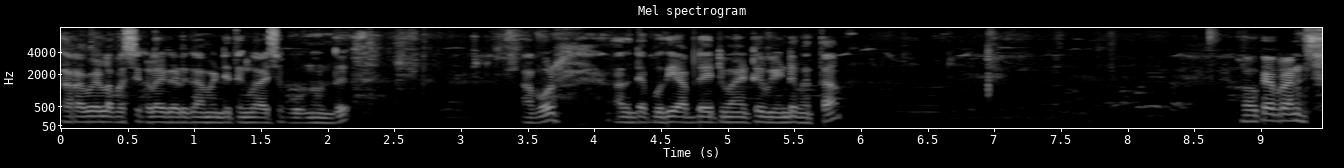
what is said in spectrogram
കറവയുള്ള പശുക്കളെയൊക്കെ എടുക്കാൻ വേണ്ടി തിങ്കളാഴ്ച പോകുന്നുണ്ട്. അപ്പോൾ അതിന്റെ പുതിയ അപ്ഡേറ്റുമായിട്ട് വീണ്ടും എത്താം. ഓക്കെ ഫ്രണ്ട്സ്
